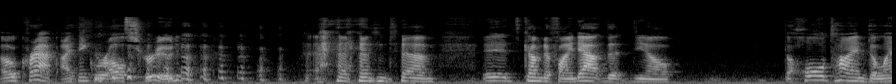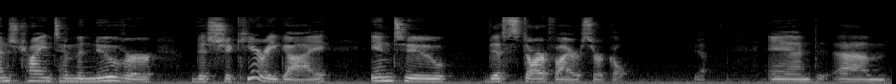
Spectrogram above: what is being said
oh crap! I think we're all screwed. and um, it's come to find out that you know the whole time Delenn's trying to maneuver this Shakiri guy into this Starfire circle yeah. and um,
